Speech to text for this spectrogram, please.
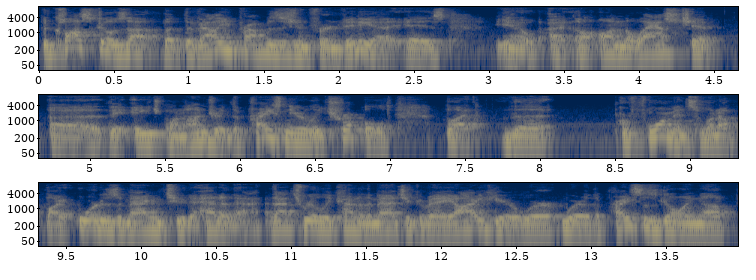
The cost goes up, but the value proposition for NVIDIA is, you know, uh, on the last chip, uh, the H100, the price nearly tripled, but the performance went up by orders of magnitude ahead of that. That's really kind of the magic of AI here, where, where the price is going up,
